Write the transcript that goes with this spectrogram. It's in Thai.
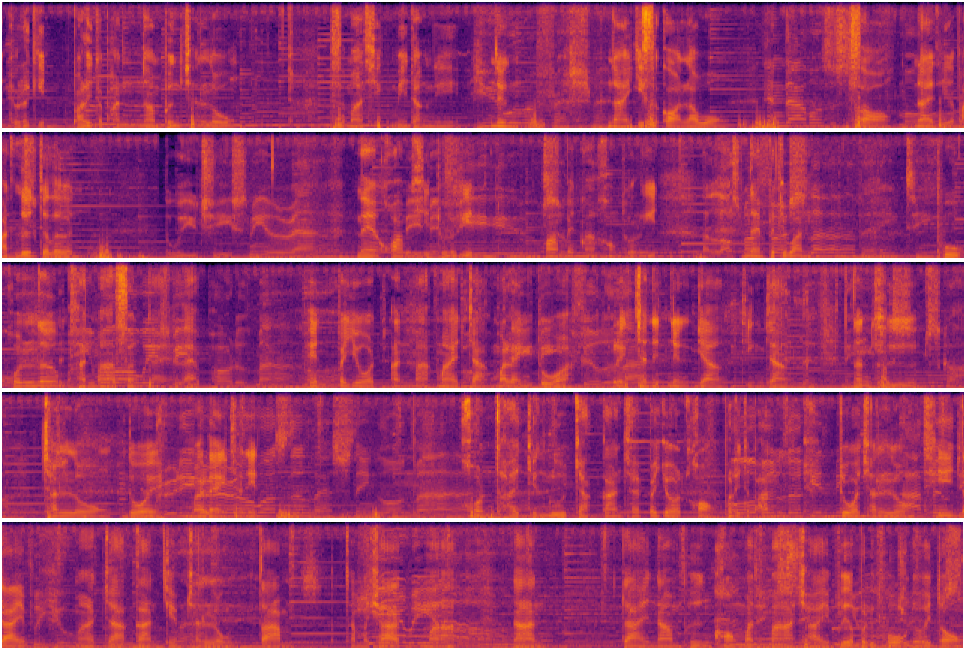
นธุรกิจผลิตภัณฑ์น้ำผึ้งชันโลง สมาชิกมีดังนี้ 1. นายกิษกรละวง 2. นายธีรพัฒน์ลื่นเจริญ แนวความคิดธุรกิจความเป็นมาของธุรกิจ ในปัจจุบัน ผู้คนเริ่มหันมาสนใจและเห็นประโยชน์อันมากมายจากแมลงตัวเล็กชนิดหนึ่งอย่างจริงจัง นั่นคือ ชันโลงโดยแมลงชนิด คนไทยจึงรู้จักการใช้ประโยชน์ของผลิตภัณฑ์ ตัวชันโลงที่ได้มาจากการเก็บชันโลงตามธรรมชาติมานาน ได้น้ำพึ่งของมันมาใช้เพื่อบริโภคโดยตรง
